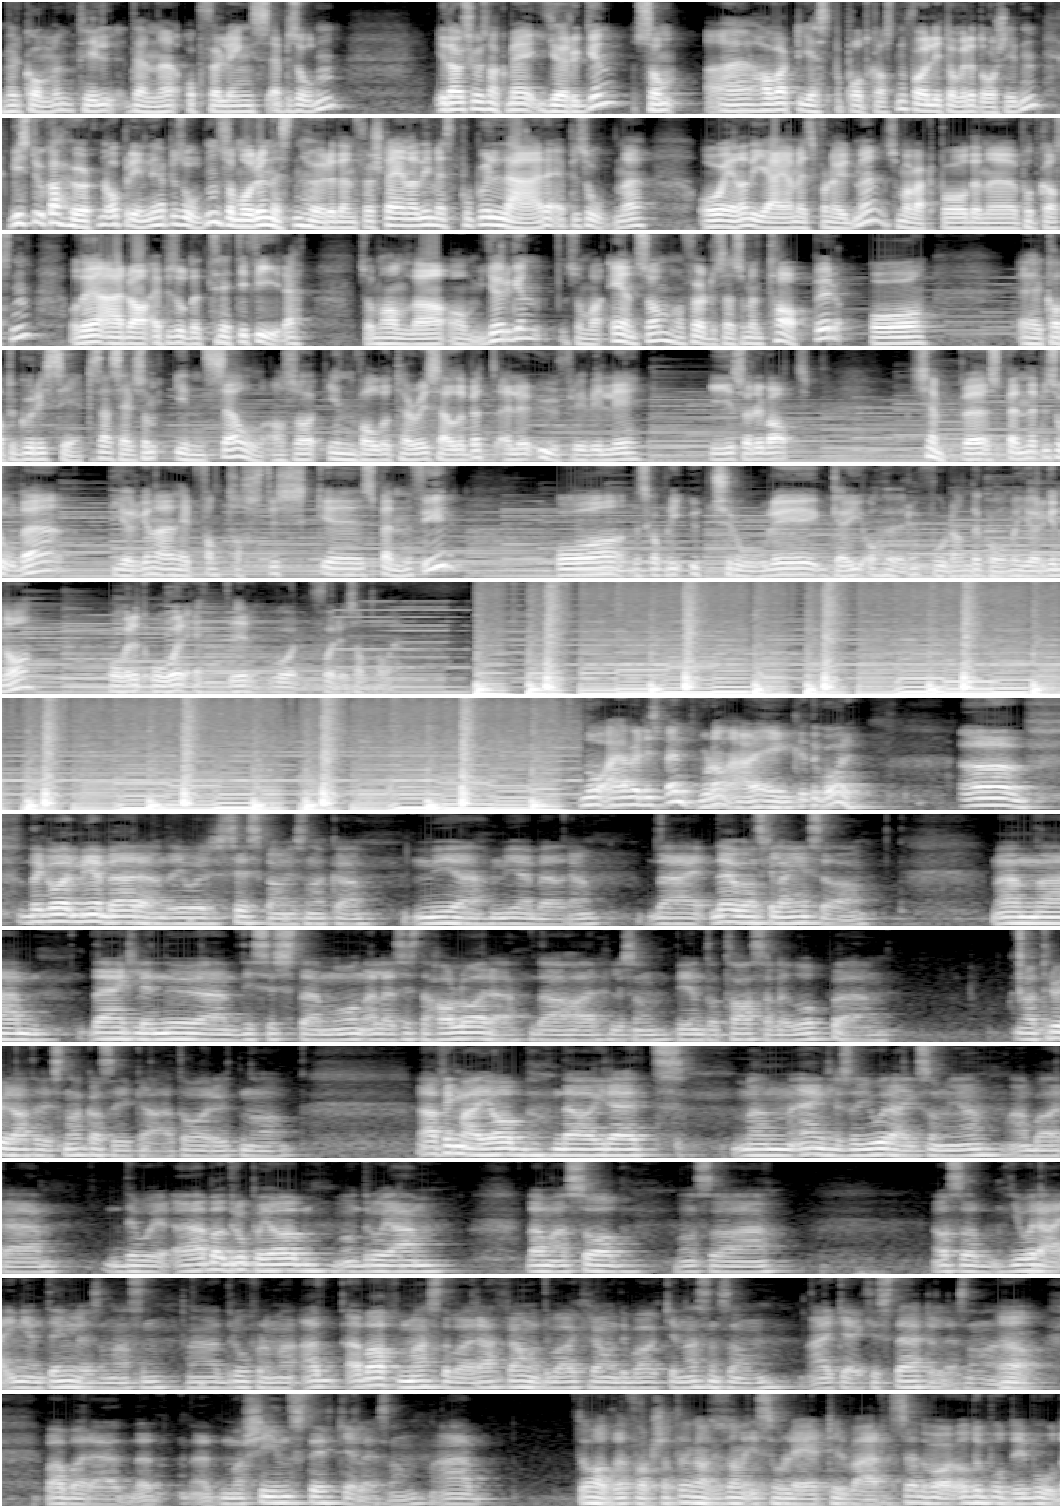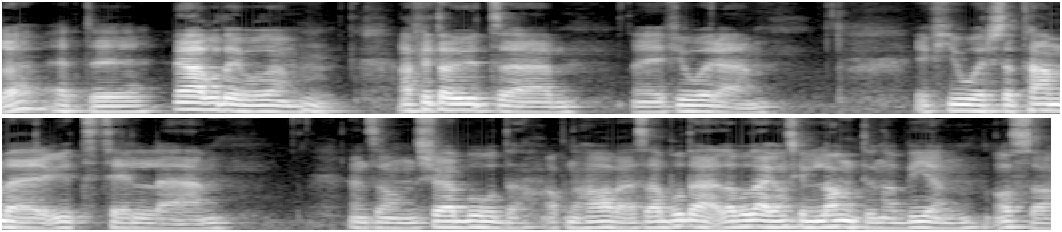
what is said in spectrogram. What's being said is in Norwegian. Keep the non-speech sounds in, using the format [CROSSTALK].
Velkommen til denne oppfølgingsepisoden. I dag skal vi snakke med Jørgen, som eh, har vært gjest på podkasten for litt over et år siden. Hvis du ikke har hørt den opprinnelige episoden, så må du nesten høre den først. Det er en av de mest populære episodene, og en av de jeg er mest fornøyd med, som har vært på denne podkasten. Og det er da episode 34, som handla om Jørgen, som var ensom. Han følte seg som en taper, og eh, kategoriserte seg selv som incel, altså involuntary celibate, eller ufrivillig i sølibat. Kjempespennende episode. Jørgen er en helt fantastisk eh, spennende fyr. Og det skal bli utrolig gøy å høre hvordan det går med Jørgen nå, over et år etter vår forrige samtale. Nå er jeg veldig spent. Hvordan er det egentlig det går? Uh, det går mye bedre enn det gjorde sist gang vi snakka. Mye, mye bedre. Det er, det er, jo ganske lenge siden. Men uh, det er egentlig nå uh, de siste måned, eller siste halvåret det har liksom begynt å ta seg litt opp. jeg tror etter vi snakka, så gikk jeg et år uten å Jeg fikk meg jobb, det var greit. Men egentlig så gjorde jeg ikke så mye. Jeg bare Jeg bare dro på jobb og dro hjem. La meg sove. Og så og så gjorde jeg ingenting, liksom, nesten. Jeg dro for det. Jeg, jeg var for det meste bare rett frem og tilbake, frem og tilbake. Nesten som jeg ikke eksisterte, liksom. Jeg Ja. var bare et, et, et maskinstykke, liksom. Jeg, Du hadde fortsatt en ganske sånn isolert tilværelse, det var, og du bodde i Bodø etter Ja, jeg bodde i Bodø. Jeg flytta ut eh, i fjor eh, I fjor september ut til eh, en sånn sjøbod oppe ved havet. Så da bodde, jeg, da bodde jeg ganske langt unna byen også.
